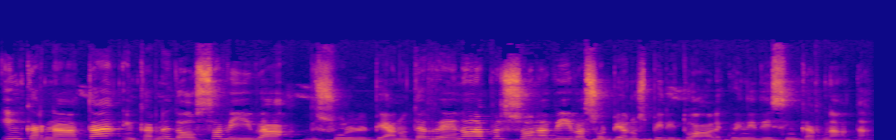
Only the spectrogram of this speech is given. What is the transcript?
incarnata, in carne ed ossa, viva sul piano terreno, una persona viva sul piano spirituale, quindi disincarnata.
